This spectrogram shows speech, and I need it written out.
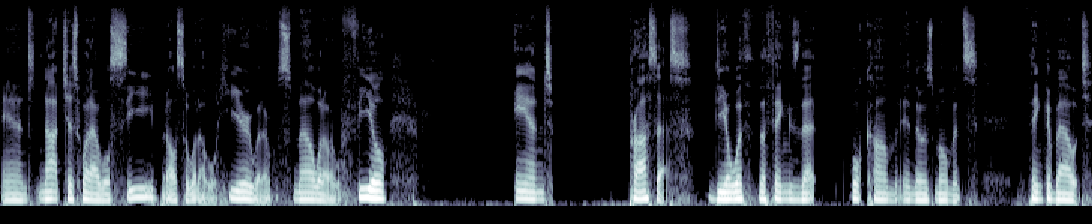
and not just what I will see, but also what I will hear, what I will smell, what I will feel, and process, deal with the things that will come in those moments. Think about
